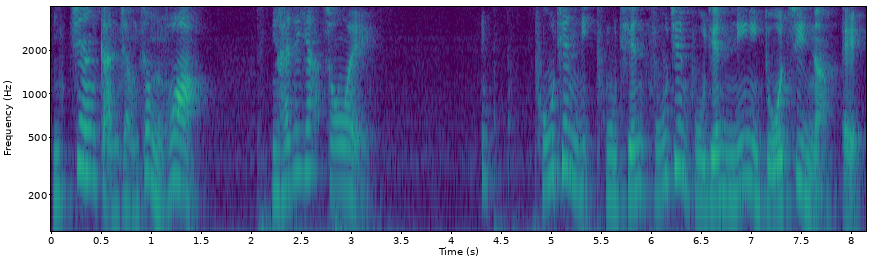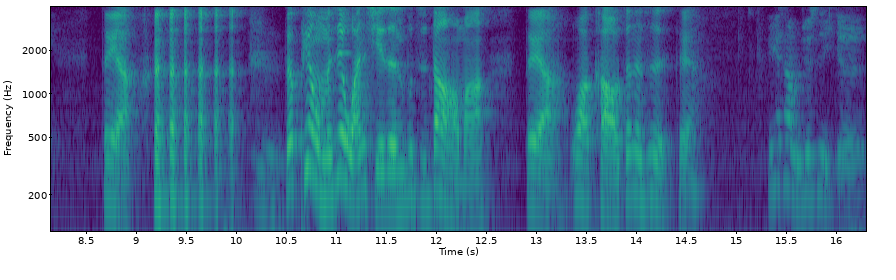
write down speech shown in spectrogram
你竟然敢讲这种话，你还在亚洲哎、欸？你莆田离莆田福建莆田离你多近呐、啊？哎、欸，对呀、啊，不要骗我们这些玩鞋的人不知道好吗？对呀、啊，哇靠，真的是对呀、啊，因为他们就是一个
